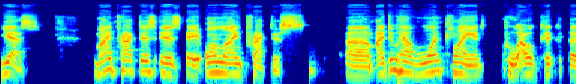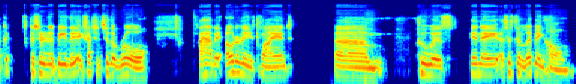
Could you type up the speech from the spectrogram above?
Yes. My practice is a online practice. Um, I do have one client who I would uh, consider to be the exception to the rule. I have an elderly client um, who is in a assisted living home.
